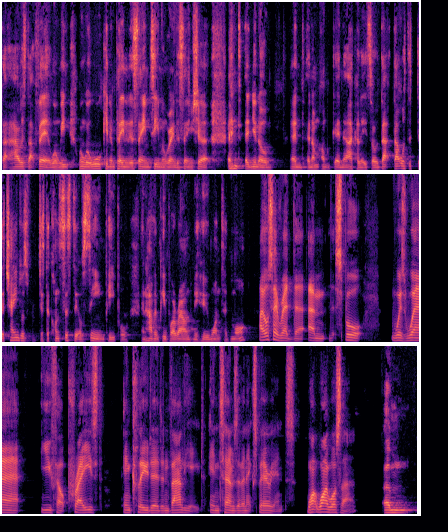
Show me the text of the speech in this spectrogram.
that how is that fair when we when we're walking and playing in the same team and wearing the same shirt and and you know and and I'm, I'm getting the accolades. So that that was the, the change was just the consistency of seeing people and having people around me who wanted more. I also read that, um, that sport was where you felt praised, included, and valued in terms of an experience. Why why was that? Um,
